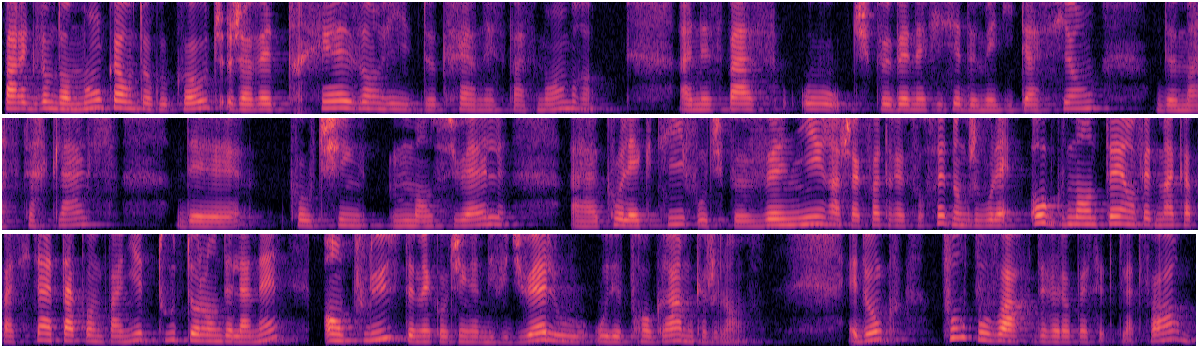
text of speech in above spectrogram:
par exemple, dans mon cas en tant que coach, j'avais très envie de créer un espace membre, un espace où tu peux bénéficier de méditation, de masterclass, des coachings mensuels, euh, collectifs où tu peux venir à chaque fois te ressourcer. Donc, je voulais augmenter en fait ma capacité à t'accompagner tout au long de l'année, en plus de mes coachings individuels ou, ou des programmes que je lance. Et donc, pour pouvoir développer cette plateforme,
